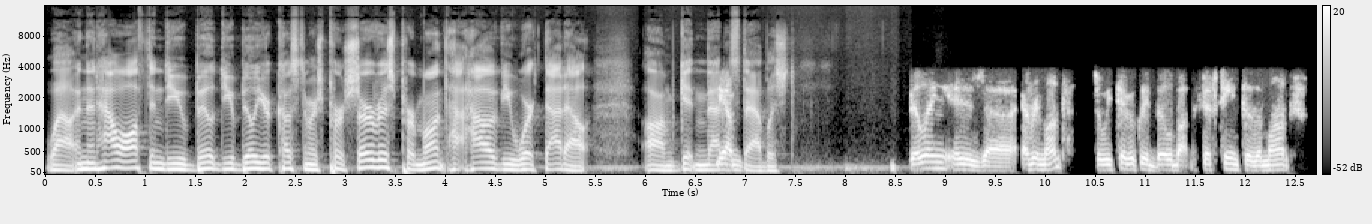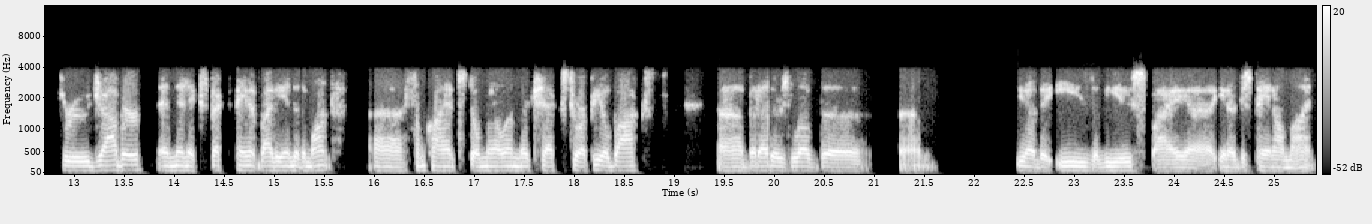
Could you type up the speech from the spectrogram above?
Wow. And then how often do you bill do you bill your customers per service, per month? How, how have you worked that out? Um, getting that Yeah. established. billing is uh, every month. So we typically bill about the 15th of the month through Jobber and then expect payment by the end of the month. Uh, some clients still mail in their checks to our PO box, uh, but others love the, um, you know, the ease of use by, uh, you know, just paying online.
